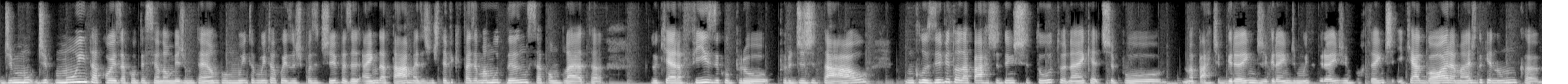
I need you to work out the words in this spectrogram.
de, de, muita coisa acontecendo ao mesmo tempo, muita, muita coisas positivas, ainda tá, mas a gente teve que fazer uma mudança completa do que era físico pro, pro digital, inclusive toda a parte do instituto, né, que é tipo uma parte grande, grande, muito grande, importante, e que agora, mais do que nunca,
